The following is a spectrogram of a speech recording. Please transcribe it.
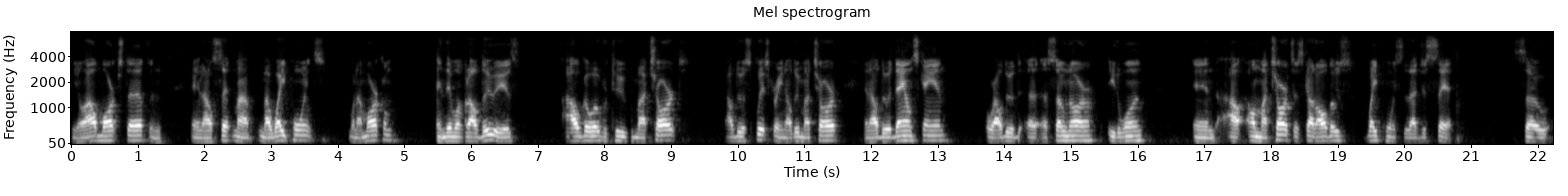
You know, I'll mark stuff and and I'll set my my waypoints when I mark them, and then what I'll do is I'll go over to my chart. I'll do a split screen. I'll do my chart and I'll do a down scan, or I'll do a, a sonar, either one. And I'll, on my charts, it's got all those waypoints that I just set. So,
